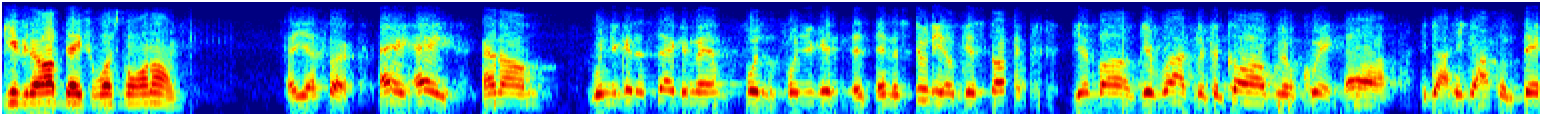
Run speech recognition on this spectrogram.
give you the updates of what's going on. Hey, yes, sir. Hey, hey, and um, when you get a second, man, before, before you get in the studio, get started, give uh, give Roderick a call real quick. Uh, he got he got some things.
